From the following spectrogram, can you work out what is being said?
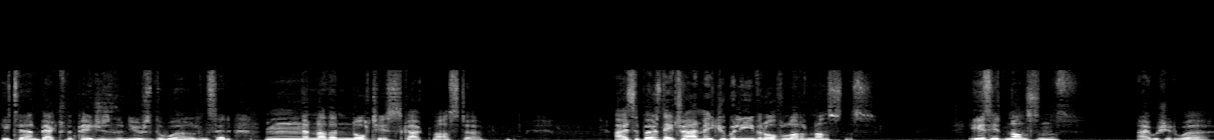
He turned back to the pages of the News of the World and said, mm, another naughty scoutmaster. I suppose they try and make you believe an awful lot of nonsense. Is it nonsense? I wish it were.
